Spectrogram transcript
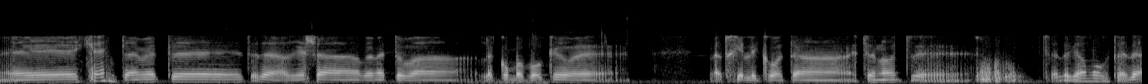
אה, כן, את האמת, אה, אתה יודע, הרגשה באמת טובה לקום בבוקר ולהתחיל לקרוא את העיתונות. אה, בסדר גמור, אתה יודע.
